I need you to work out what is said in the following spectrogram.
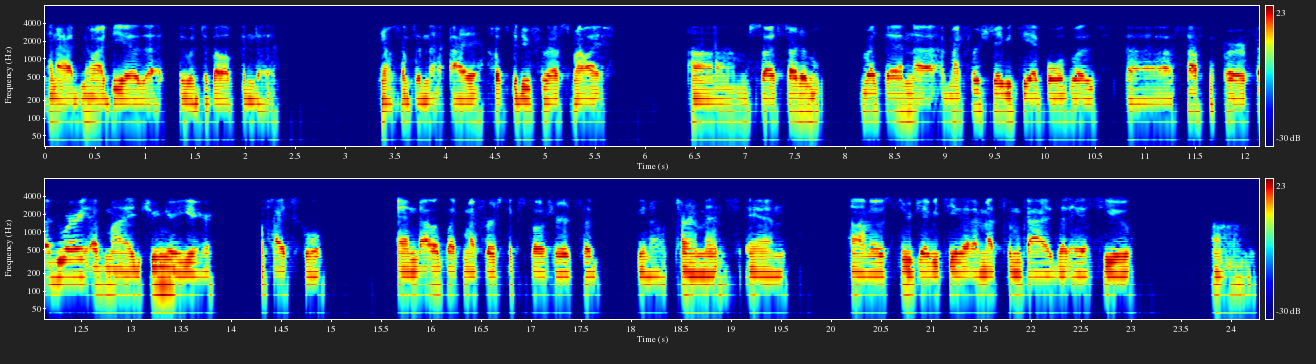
And I had no idea that it would develop into, you know, something that I hope to do for the rest of my life. Um, so I started right then. Uh, my first JBT I bowled was uh, sophomore or February of my junior year of high school, and that was like my first exposure to you know tournaments and um, it was through JBT that I met some guys at ASU, um,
